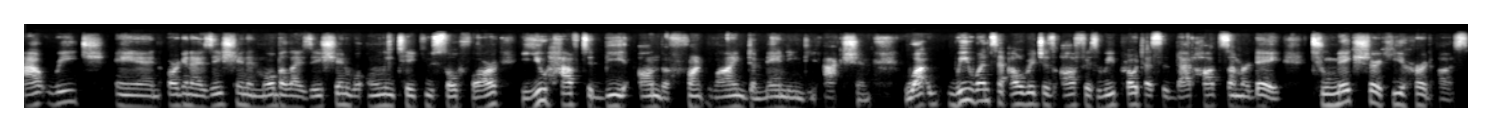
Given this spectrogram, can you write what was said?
outreach and organization and mobilization will only take you so far. You have to be on the front line demanding the action. What we went to Elrich's office, we protested that hot summer day to make sure he heard us.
